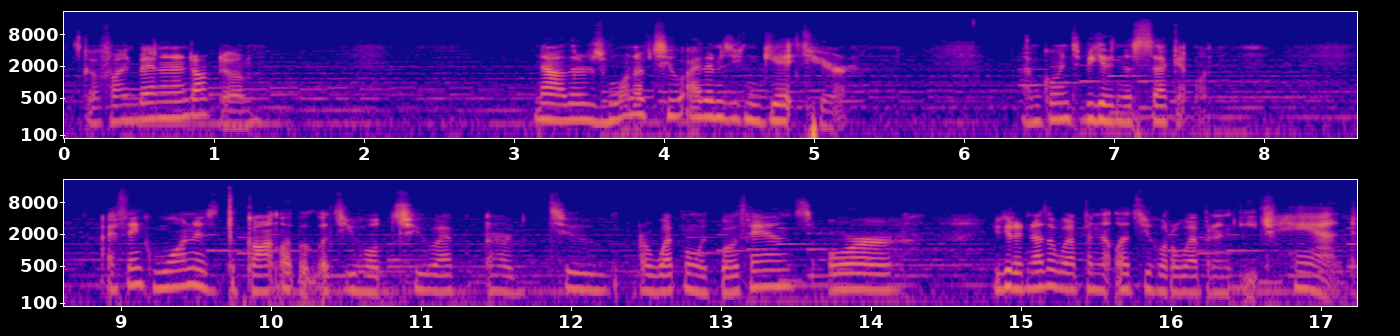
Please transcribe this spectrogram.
let's go find Banon and talk to him. Now, there's one of two items you can get here. I'm going to be getting the second one. I think one is the gauntlet that lets you hold two or two or weapon with both hands, or you get another weapon that lets you hold a weapon in each hand.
